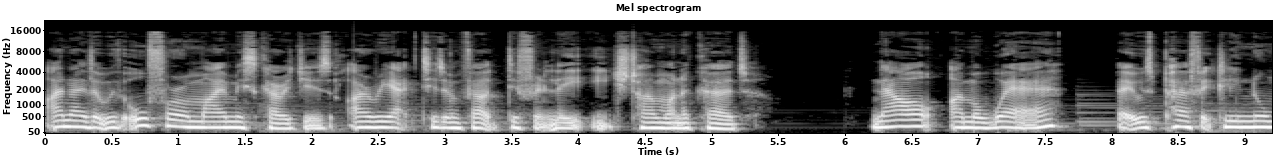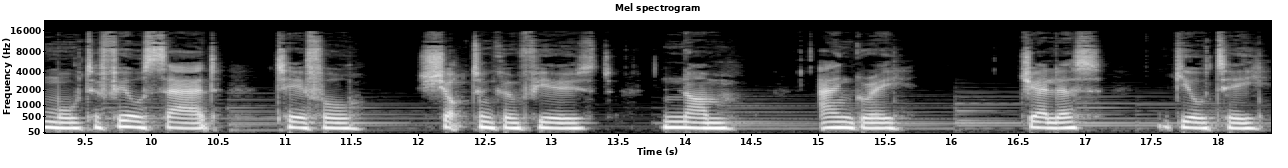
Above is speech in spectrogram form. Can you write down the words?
I know that with all four of my miscarriages, I reacted and felt differently each time one occurred. Now I'm aware that it was perfectly normal to feel sad, tearful, shocked and confused, numb, angry, jealous, guilty,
